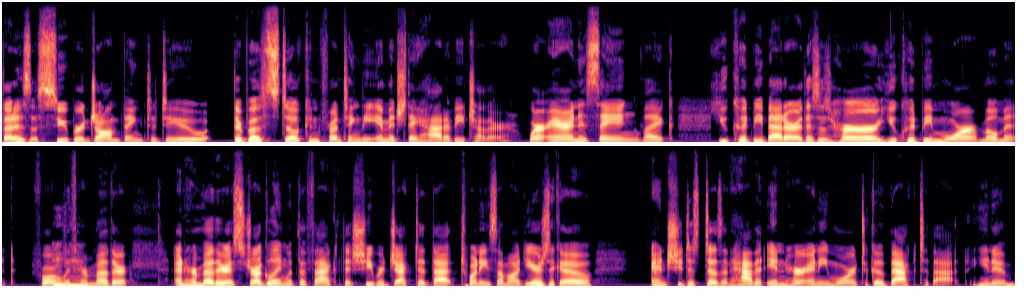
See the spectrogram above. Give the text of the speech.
That is a super John thing to do. They're both still confronting the image they had of each other, where Aeryn is saying, like, you could be better. This is her, you could be more moment for with her mm-hmm. mother. And her mother is struggling with the fact that she rejected that 20 some odd years ago and she just doesn't have it in her anymore to go back to that, you know?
